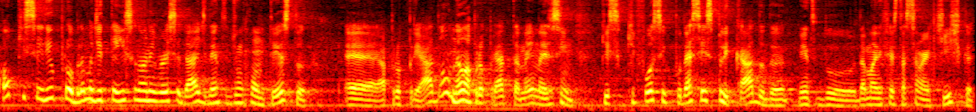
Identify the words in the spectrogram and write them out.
Qual que seria o problema de ter isso na universidade dentro de um contexto é, apropriado ou não apropriado também, mas assim que, que fosse pudesse ser explicado do, dentro do, da manifestação artística,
